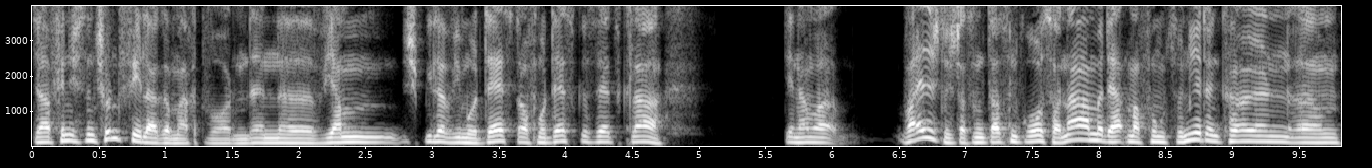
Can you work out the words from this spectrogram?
da finde ich, sind schon Fehler gemacht worden. Denn äh, wir haben Spieler wie Modest auf Modest gesetzt, klar. Den haben wir, weiß ich nicht, das ist, das ist ein großer Name, der hat mal funktioniert in Köln. Ähm,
